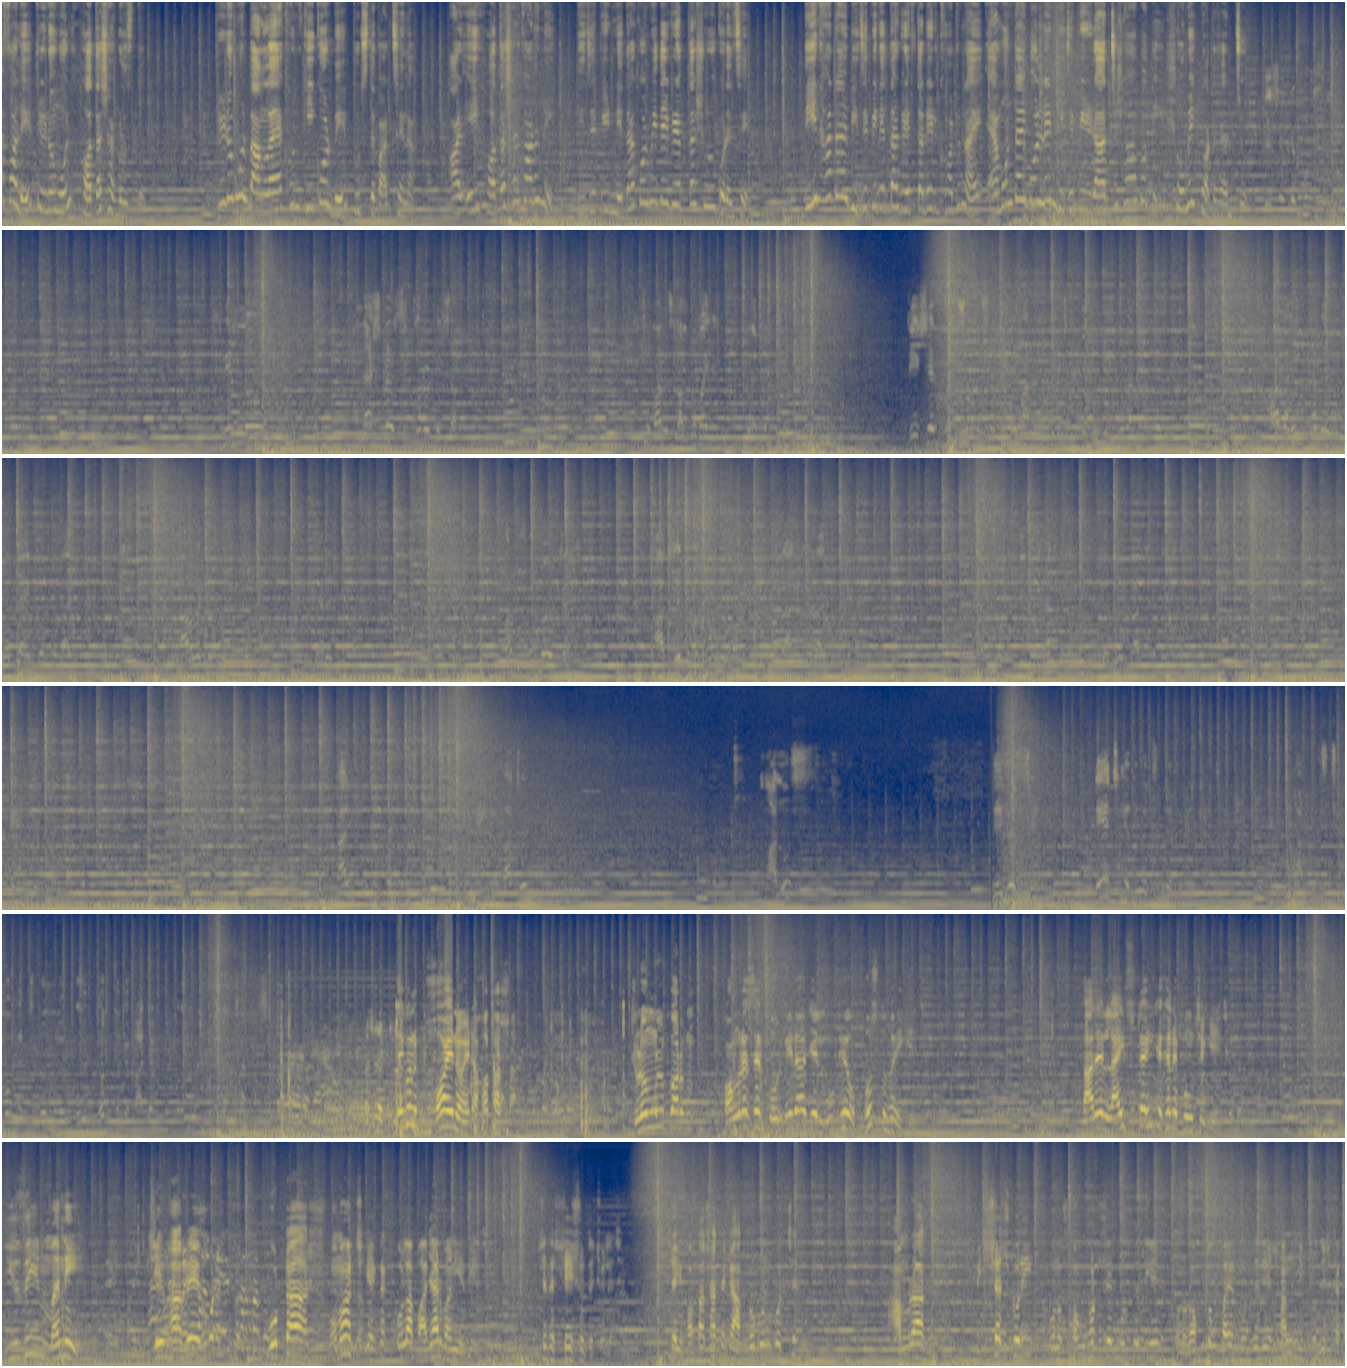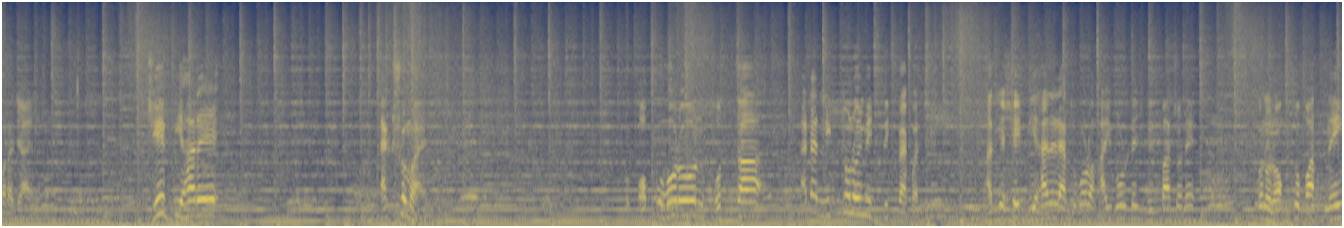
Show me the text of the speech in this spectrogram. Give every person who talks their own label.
Speaker 1: ফলে তৃণমূল হতাশাগ্রস্ত। তৃণমূল বাংলা এখন কি করবে বুঝতে পারছে না। আর এই হতাশার কারণে বিজেপির নেতাকর্মীদের গ্রেপ্তার শুরু করেছে। দিনহাটায় বিজেপি নেতা গ্রেপ্তারের ঘটনায় এমনটাই বললেন বিজেপির রাজ্য সভাপতি শ্রমিক ভট্টাচার্য।
Speaker 2: দেশের
Speaker 3: দেখুন, ভয় নয়, এটা হতাশা। তৃণমূল কংগ্রেসের কর্মীরা যে লুঠে অভ্যস্ত হয়ে গিয়েছে, তাদের লাইফস্টাইল যেখানে পৌঁছে গিয়েছিল। ইজি মানি যেভাবে গোটা সমাজকে একটা খোলা বাজার বানিয়ে দিয়েছে সেটা শেষ হতে চলেছে। সেই হতাশা থেকে আক্রমণ করছে। আমরা বিশ্বাস করি কোনো সংঘর্ষের মধ্যে দিয়ে, কোনো রক্তক্ষয়ের মধ্যে দিয়ে শান্তি প্রতিষ্ঠা করা যায় না। যে বিহারে একসময় অপহরণ, হত্যা একটা নিত্য নৈমিত্তিক ব্যাপার ছিল। আজকে সেই বিহারের এত বড় হাই ভোল্টেজ নির্বাচনে কোনো রক্তপাত নেই।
